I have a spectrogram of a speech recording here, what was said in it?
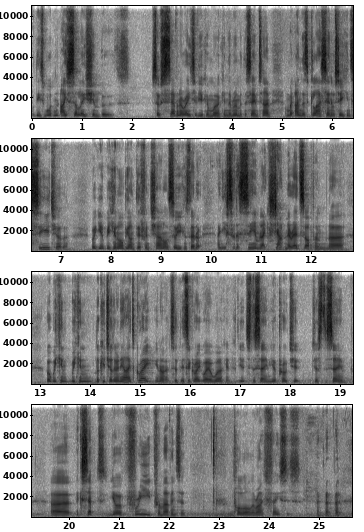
these wooden isolation booths. So seven or eight of you can work in the room at the same time, and, we, and there's glass in them, so you can see each other. But you, we can all be on different channels, so you can sort of and you sort of see them like shouting their heads off, and uh, but we can we can look each other in the eye. It's great, you know. It's a it's a great way of working. It's the same. You approach it just the same, uh, except you're freed from having to pull all the right faces.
